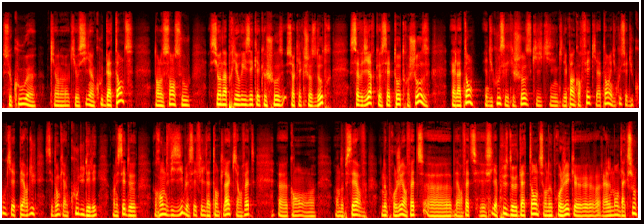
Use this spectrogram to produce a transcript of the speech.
ce coût qui, en qui aussi un coût d'attente, dans le sens où si on a priorisé quelque chose sur quelque chose d'autre, ça veut dire que cette autre chose, elle attend. Et du coup, c'est quelque chose qui, qui, n'est pas encore fait, qui attend. Et du coup, c'est du coup qui est perdu. C'est donc un coût du délai. On essaie de rendre visibles ces fils d'attente-là qui, en fait, euh, quand on, observe nos projets, en fait, euh, ben, en fait, il y a plus d'attente sur nos projets que réellement d'action,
